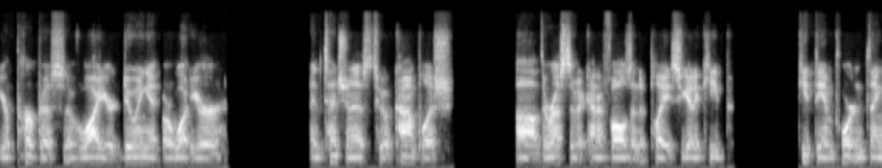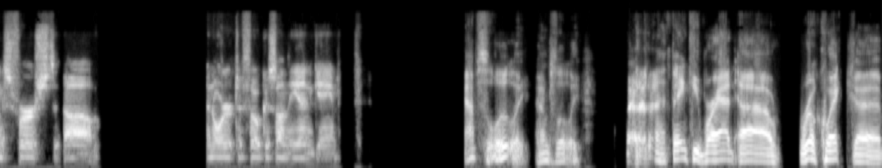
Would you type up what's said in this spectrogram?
your purpose of why you're doing it or what your intention is to accomplish, uh, the rest of it kind of falls into place. You got to keep keep the important things first um, in order to focus on the end game. Absolutely. Absolutely. Thank you, Brad. Uh, real quick, uh,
